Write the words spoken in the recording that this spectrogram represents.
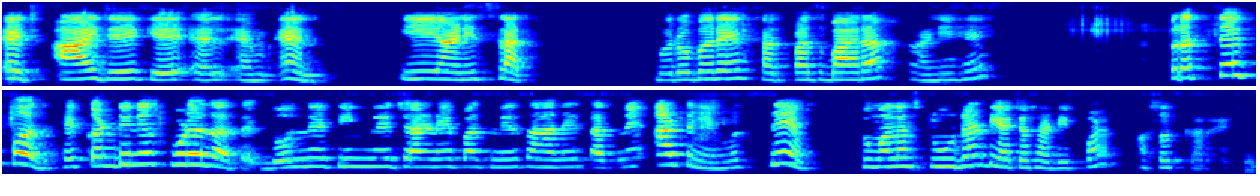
H I J K L M N E आणि सात. बरोबर आहे? सात पाच बारा आणि हे? प्रत्येक पद हे कंटिन्युअस पुढे जात. आहे दोन ने तीन ने चार ने पाच ने सहा ने सात ने आठ ने मग सेम तुम्हाला स्टुडंट याच्यासाठी पण असंच करायचं.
